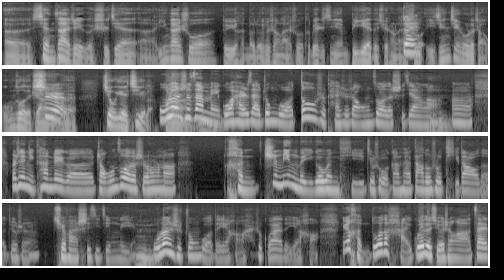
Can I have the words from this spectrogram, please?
呃，现在这个时间，呃，应该说对于很多留学生来说，特别是今年毕业的学生来说，已经进入了找工作的这样一个就业季了。无论是在美国还是在中国，都是开始找工作的时间了。嗯，而且你看这个找工作的时候呢。很致命的一个问题，就是我刚才大多数提到的，就是缺乏实习经历。嗯，无论是中国的也好，还是国外的也好，因为很多的海归的学生啊，在。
